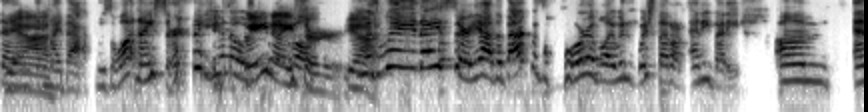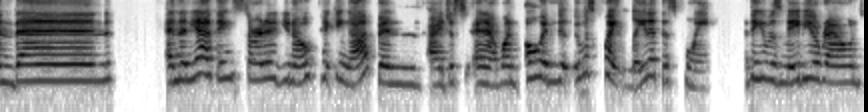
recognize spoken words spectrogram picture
than Yeah. in my back. It was a lot nicer, even It's though it was way horrible. nicer. Yeah, it was way nicer. Yeah, the back was horrible. I wouldn't wish that on anybody. Um, and then and then yeah, things started, you know, picking up and I just and I went, oh, and it was quite late at this point. I think it was maybe around,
